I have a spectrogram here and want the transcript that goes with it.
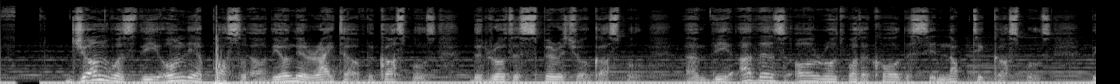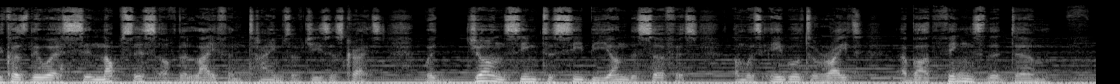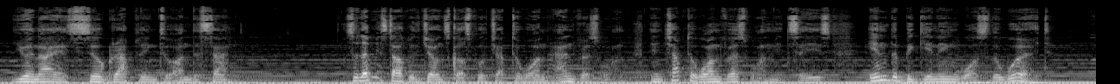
John was the only apostle or the only writer of the Gospels that wrote a spiritual gospel. Um, the others all wrote what are called the synoptic gospels because they were a synopsis of the life and times of Jesus Christ. But John seemed to see beyond the surface and was able to write about things that um, you and I are still grappling to understand. So let me start with John's Gospel, chapter 1 and verse 1. In chapter 1, verse 1, it says, In the beginning was the Word.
